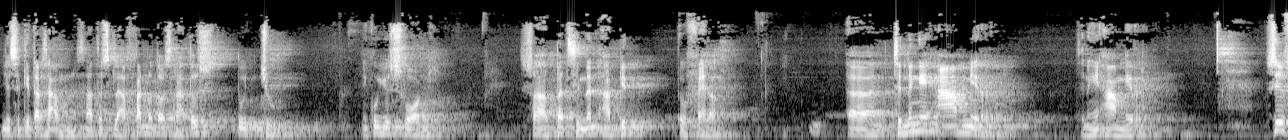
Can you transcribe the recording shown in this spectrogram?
Ya sekitar sama 108 atau 107. Niku Yuswani. Sahabat sinten Abid Tufel uh, jenenge Amir. Jenenge Amir. Sif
